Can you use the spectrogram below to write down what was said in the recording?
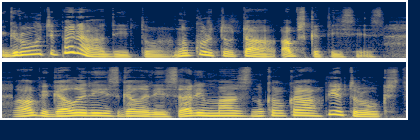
grūti parādīt to. Nu, kur tu tā apskatīsies? Labi, galerijas, galerijas arī maz, nu kaut kā pietrūkst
